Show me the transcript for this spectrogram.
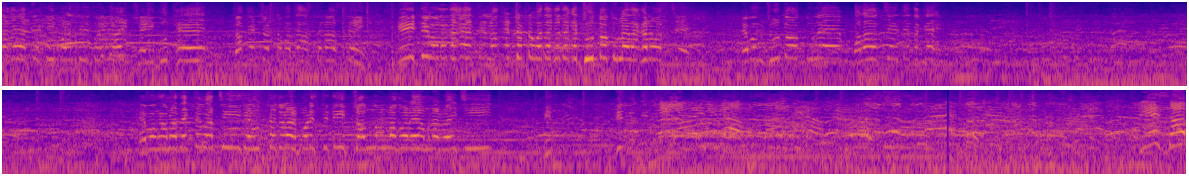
দেখা যাচ্ছে কি পরিস্থিতি তৈরি হয়। সেই বুথে লকেট চট্টোপাধ্যায় আসতে না আসতেই ইতিমধ্যে দেখা যাচ্ছে লকেট চট্টোপাধ্যায়কে তাকে জুতো তুলে দেখানো হচ্ছে। এবং জুতো তুলে বলা হচ্ছে যে তাকে এবং আমরা দেখতে পাচ্ছি যে উত্তেজনার পরিস্থিতি চন্দননগরে আমরা রয়েছি বি- বি- ये सब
